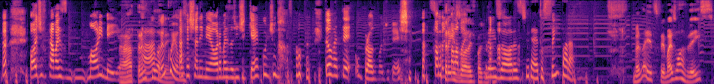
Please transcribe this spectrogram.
Pode ficar mais uma hora e meia. ah, né? tranquilamente. Ah, tranquilo. Tá fechando em meia hora, mas a gente quer continuar falando. Então vai ter um próximo podcast. Só pra Três falar horas mais. de podcast. Três horas direto, sem parar. Mas é isso, Fê. Mais uma vez,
